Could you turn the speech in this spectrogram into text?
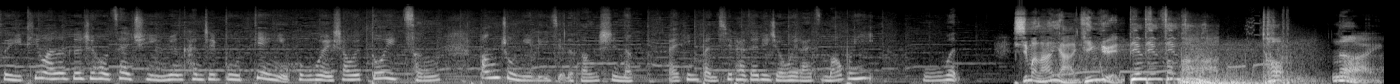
所以听完了歌之后，再去影院看这部电影，会不会稍微多一层帮助你理解的方式呢？来听本期排在第九位，来自毛不易《无问》。喜马拉雅音乐巅巅峰榜 Top Nine。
